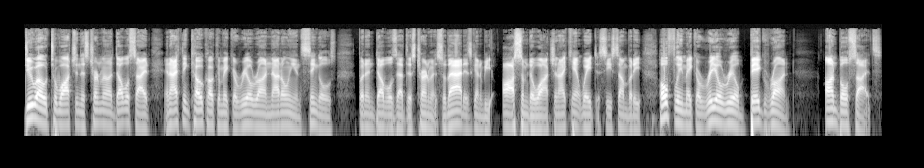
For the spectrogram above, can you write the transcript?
duo to watch in this tournament on the double side. And I think Coco can make a real run not only in singles but in doubles at this tournament. So that is going to be awesome to watch, and I can't wait to see somebody hopefully make a real, real big run on both sides.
